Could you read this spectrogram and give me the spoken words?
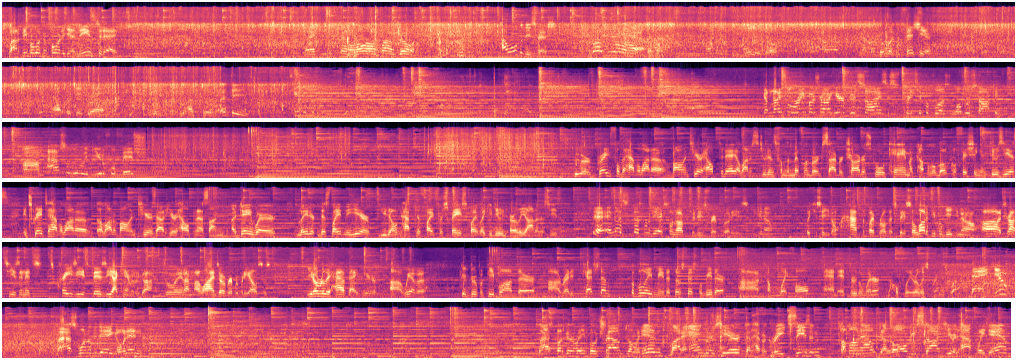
A lot of people looking forward to getting these today. Thank you. It's been a long time growing them. How old are these fish? About a year and a half. There you go. Good looking fish here. That's a good grab. That's good. Hey. Got a nice little rainbow trout here, good size. This is pretty typical as to what we're stocking. Um, absolutely beautiful fish. We were grateful to have a lot of volunteer help today. A lot of students from the Mifflinburg Cyber Charter School came, a couple of local fishing enthusiasts. It's great to have a lot of a lot of volunteers out here helping us on a day where later this late in the year you don't have to fight for space quite like you do early on in the season. Yeah, and that's that's one of the excellent opportunities for everybody is, you know, like you said, you don't have to fight for all that space. So a lot of people get, you know, ah, trout season, it's it's crazy, it's busy, I can't really go out and enjoy it. I'm, my line's over everybody else's. You don't really have that here. Uh, we have a good group of people out there uh, ready to catch them. But believe me that those fish will be there uh, come late fall and in through the winter and hopefully early spring as well. Thank you. Last one of the day going in. Last bucket of rainbow trout going in. A lot of anglers here. Gonna have a great season. Come on out. Got it all restocked here at Halfway Dam.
